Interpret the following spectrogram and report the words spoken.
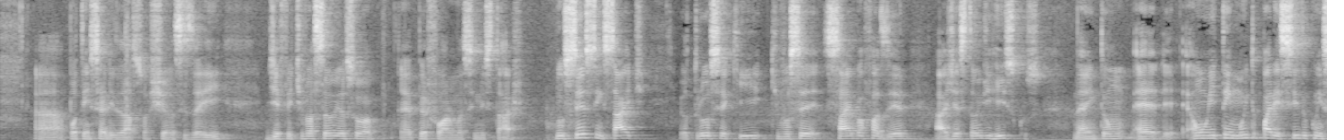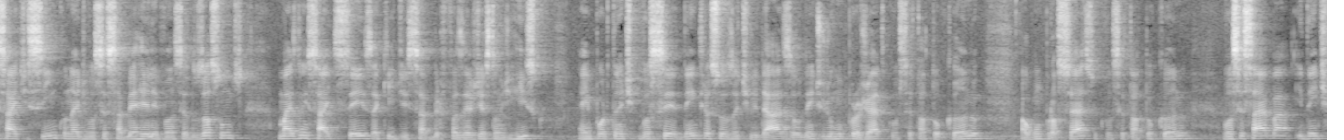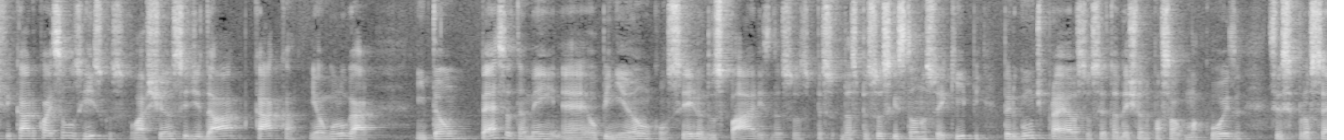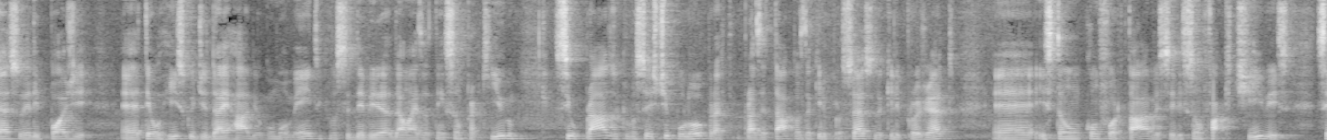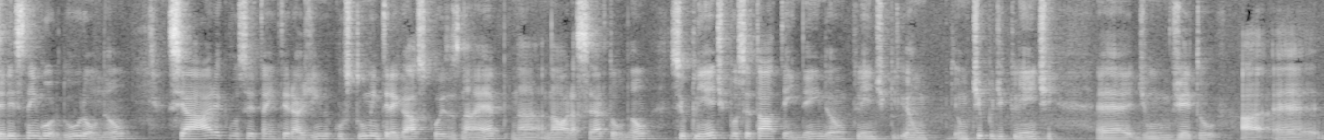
potencializar suas chances aí de efetivação e a sua é, performance no estágio. No sexto insight, eu trouxe aqui que você saiba fazer a gestão de riscos. Né? Então é, é um item muito parecido com o Insight 5, né? de você saber a relevância dos assuntos, mas no Insight 6, aqui de saber fazer gestão de risco, é importante que você, dentre as suas atividades ou dentro de algum projeto que você está tocando, algum processo que você está tocando, você saiba identificar quais são os riscos ou a chance de dar caca em algum lugar. Então, peça também é, opinião, conselho dos pares, das, suas, das pessoas que estão na sua equipe. Pergunte para elas se você está deixando passar alguma coisa, se esse processo ele pode é, ter o risco de dar errado em algum momento, que você deveria dar mais atenção para aquilo, se o prazo que você estipulou para as etapas daquele processo, daquele projeto, é, estão confortáveis, se eles são factíveis, se eles têm gordura ou não, se a área que você está interagindo costuma entregar as coisas na, época, na, na hora certa ou não, se o cliente que você está atendendo é um cliente é um, é um tipo de cliente é, de um jeito é,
